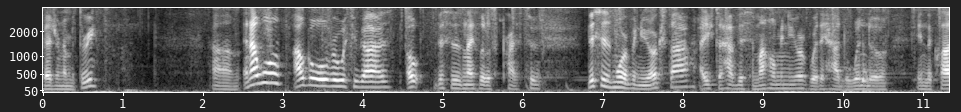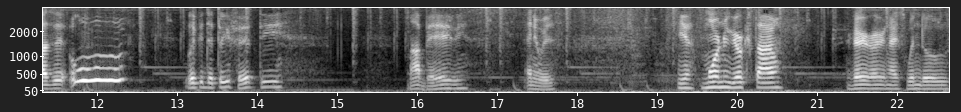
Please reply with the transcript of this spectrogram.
Bedroom number three. Um, and I will, I'll go over with you guys. Oh, this is a nice little surprise too. This is more of a New York style. I used to have this in my home in New York where they had the window in the closet. Ooh, look at the 350. My baby. Anyways, yeah, more New York style. Very, very nice windows.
